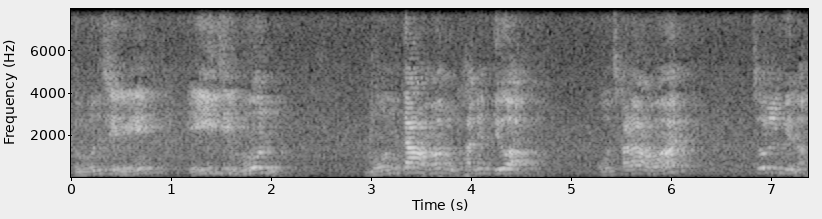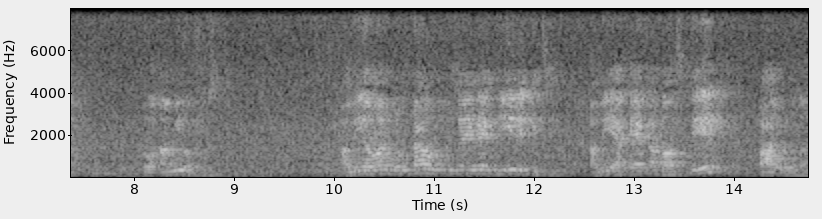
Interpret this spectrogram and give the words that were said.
তো বলছে, এই যে মন মনটা আমার ওখানে দেওয়া, ও ছাড়া আমার চলবে না। তো আমি অসুস্থ। আমি আমার মনটা অন্য জায়গায় দিয়ে রেখেছি। আমি একা একা বাঁচতে পারব না।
